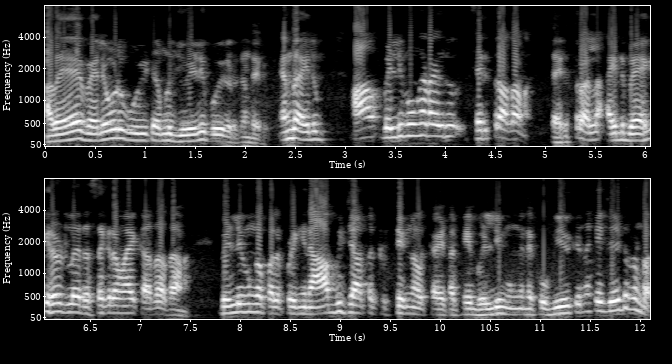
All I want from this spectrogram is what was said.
അതേ വിലയോട് കൂടിയിട്ട് നമ്മൾ ജയിലിൽ പോയി എടുക്കേണ്ടി വരും. എന്തായാലും ആ വെള്ളിമൂങ്ങയുടെ ഒരു ചരിത്രം അതാണ്. ചരിത്രമല്ല അതിന്റെ ബാക്ക്ഗ്രൗണ്ടിലെ രസകരമായ കഥ അതാണ്. വെള്ളിമുങ്ങ പലപ്പോഴും ഇങ്ങനെ ആഭിജാത കൃത്യങ്ങൾക്കായിട്ടൊക്കെ വെള്ളിമുങ്ങനൊക്കെ ഉപയോഗിക്കുന്നൊക്കെ കേട്ടിട്ടുണ്ട്.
